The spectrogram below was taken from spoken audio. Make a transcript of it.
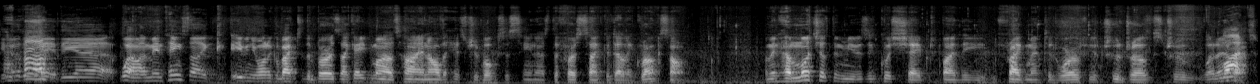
You know, the, the uh, well, I mean, things like even you want to go back to the Byrds, like Eight Miles High, and all the history books is seen as the first psychedelic rock song. I mean, how much of the music was shaped by the fragmented worldview through drugs, through whatever. Lots.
